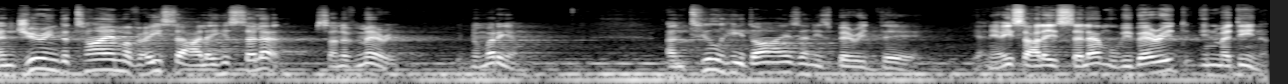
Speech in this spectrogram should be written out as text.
And during the time of Isa alayhi salam, son of Mary, Ibn Maryam, until he dies and is buried there. Yani Isa alayhi salam will be buried in Medina.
